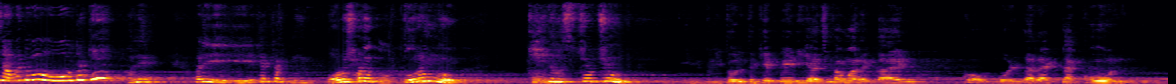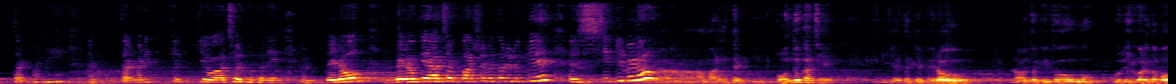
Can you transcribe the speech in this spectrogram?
চাপা দেবো ওটা কি? আরে আরে এটা একটা বড় সড়ো তরঙ্গ। কি আশ্চর্য! এর ভিতর থেকে বেরিয়ে আছে আমার গায়ের কম্বলটার একটা কোণ। তার মানে তার মানে কেউ আছো ওর ভেতরে? বেরো বেরো কে আছো পাশের ভেতরে লুকিয়ে? শিগগির বেরো। আমার হাতে বন্দুক আছে। নিজে থেকে বেরো নয়তো কিন্তু গুলি করে দেবো।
